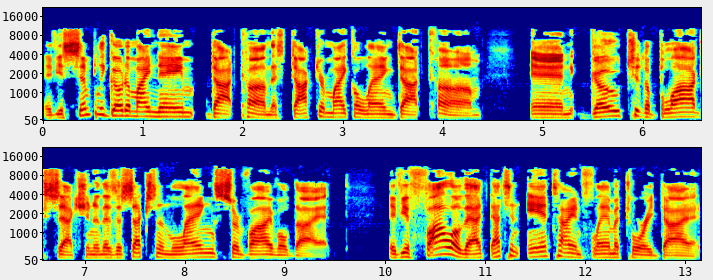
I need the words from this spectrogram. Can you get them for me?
If you simply go to myname.com, that's drmichaellang.com, and go to the blog section, and there's a section in Lang Survival Diet. If you follow that, that's an anti inflammatory diet,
